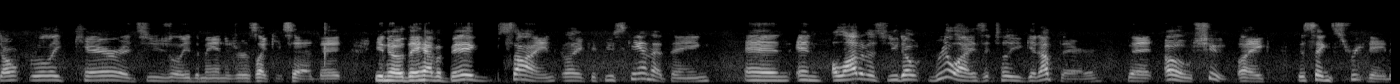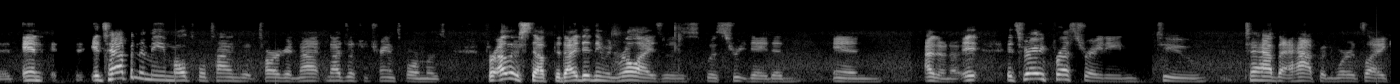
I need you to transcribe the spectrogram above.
don't really care. It's usually the managers, like you said, that you know they have a big sign. Like if you scan that thing, and and a lot of us you don't realize it till you get up there that oh shoot, like this thing's street dated, and it's happened to me multiple times at Target, not not just for Transformers for other stuff that I didn't even realize was was street dated, and I don't know. It it's very frustrating to to have that happen where it's like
